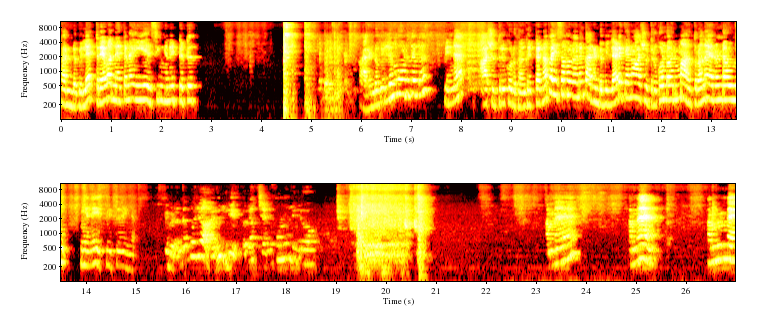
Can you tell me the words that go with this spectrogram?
കറണ്ട് ബില്ല് എത്രയാ വന്നേക്കണ? ഈ എ സി ഇങ്ങനെ ഇട്ടിട്ട്. കറണ്ട് ബില്ലും കൂടുതൽ. പിന്നെ ആശുപത്രി കൊടുക്കാൻ കിട്ടണ പൈസ മുഴുവനും കറണ്ട് ബില്ല് അടയ്ക്കാനും ആശുപത്രി കൊണ്ടുപോകാനും മാത്രമേ നേരം ഉണ്ടാവുള്ളൂ. ഇങ്ങനെ എ സി ഇട്ട് കഴിഞ്ഞാൽ ഇവിടെ ഒരു ആരും ഇല്ലേ ഒരു അച്ഛനെ കൊള്ളില്ലല്ലോ അമ്മേ അമ്മേ അമ്മേ.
